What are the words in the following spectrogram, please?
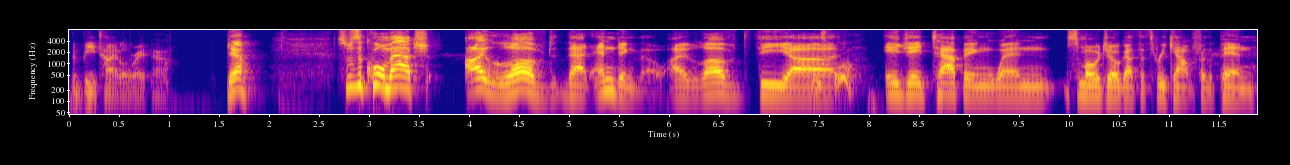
the B title right now. Yeah, this was a cool match. I loved that ending though. I loved the uh, cool. AJ tapping when Samoa Joe got the three count for the pin.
